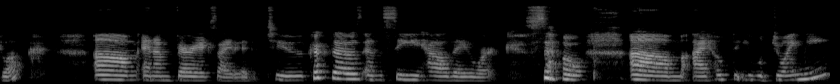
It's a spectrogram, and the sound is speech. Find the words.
book, um, and I'm very excited to cook those and see how they work. So um, I hope that you will join me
